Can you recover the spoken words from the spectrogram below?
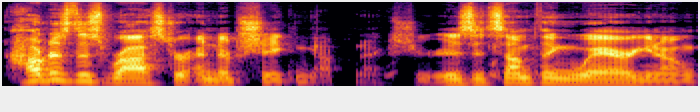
how does this roster end up shaking up next year? Is it something where, you know,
